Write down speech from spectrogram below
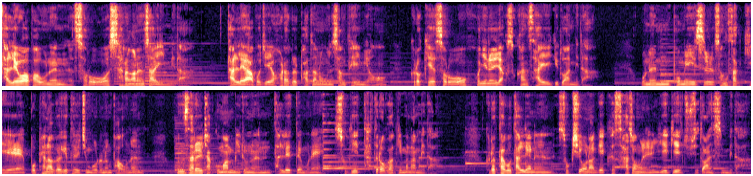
달래와 바우는 서로 사랑하는 사이입니다. 달래 아버지의 허락을 받아놓은 상태이며 그렇게 서로 혼인을 약속한 사이이기도 합니다. 오는 봄에 있을 성사기에 뽑혀나가게 될지 모르는 바우는 혼사를 자꾸만 미루는 달래 때문에 속이 타들어가기만 합니다. 그렇다고 달래는 속 시원하게 그 사정을 얘기해 주지도 않습니다.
